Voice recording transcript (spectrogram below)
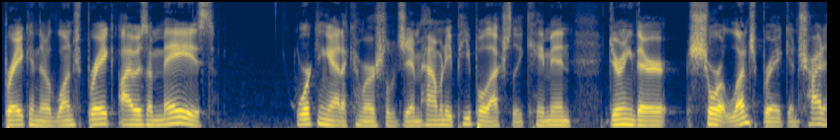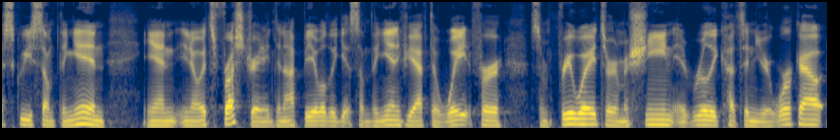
break in their lunch break. I was amazed working at a commercial gym how many people actually came in during their short lunch break and try to squeeze something in. And you know it's frustrating to not be able to get something in. If you have to wait for some free weights or a machine it really cuts into your workout.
